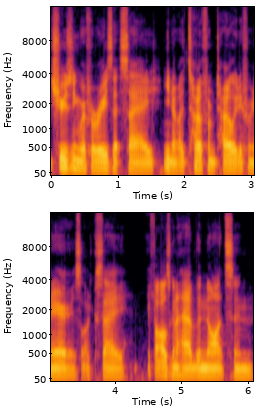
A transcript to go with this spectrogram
choosing referees that say, you know, from totally different areas, like say, if I was going to have the Knights and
